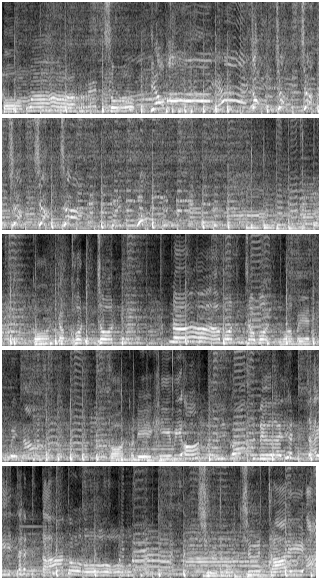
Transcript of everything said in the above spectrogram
เดี๋ยวมาเฮ้ยจ๊ะจ๊ะจ๊ะจ๊ะจ๊ะจ๊ะกอดกับคนจนหน้ามนจ้าบนว่าเมนเป็นกอดคนดีคีวีออสเหนื่อยเย็นใจเต้นตาโตชื่นอกชื่นใจอ้า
